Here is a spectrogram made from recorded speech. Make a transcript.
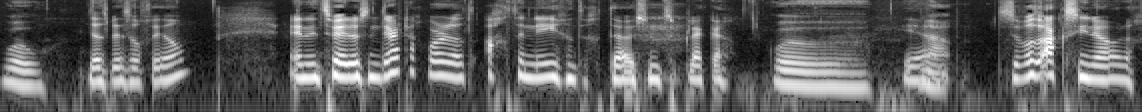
Wow. Dat is best wel veel. En in 2030 worden dat 98.000 plekken. wow. Ja. Nou, Dus er was actie nodig.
